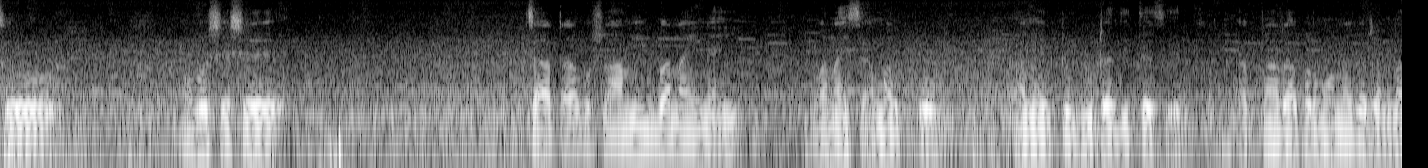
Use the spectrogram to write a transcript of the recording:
সো অবশেষে চাটা অবশ্য আমি বানাই নাই বানাইছে আমার বউ। আমি একটু গুটা দিতেছি আর কি। আপনারা আবার মনে করেন না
